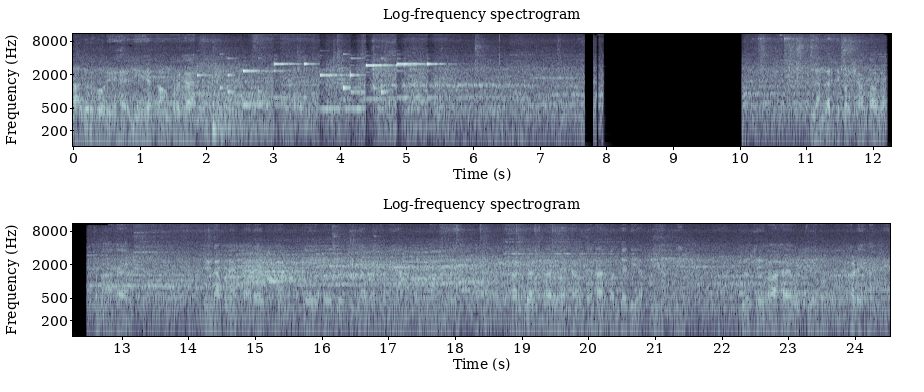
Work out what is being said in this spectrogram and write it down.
ਹਾਜ਼ਰ ਹੋ ਰਿਹਾ ਹੈ ਜੀ, ਇਹ ਕਾਊਂਟਰ ਹੈ। ਲੰਗਰ 'ਚ ਪ੍ਰਸ਼ਾਦਾ ਵਰਤਣਾ ਹੈ। ਸਿੰਘ ਆਪਣੇ ਪੈਰੇ ਹਨ ਤੇ ਦੋ ਦੋ ਚੀਜ਼ਾਂ ਵਰਤਣੀਆਂ ਹਨ, ਉਹਨਾਂ ਨੂੰ ਐਡਜਸਟ ਕਰ ਰਹੇ ਹਨ ਤੇ ਹਰ ਬੰਦੇ ਦੀ ਆਪਣੀ ਆਪਣੀ ਜੋ ਸੇਵਾ ਹੈ, ਉੱਥੇ ਉਹ ਖੜੇ ਹਨ।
